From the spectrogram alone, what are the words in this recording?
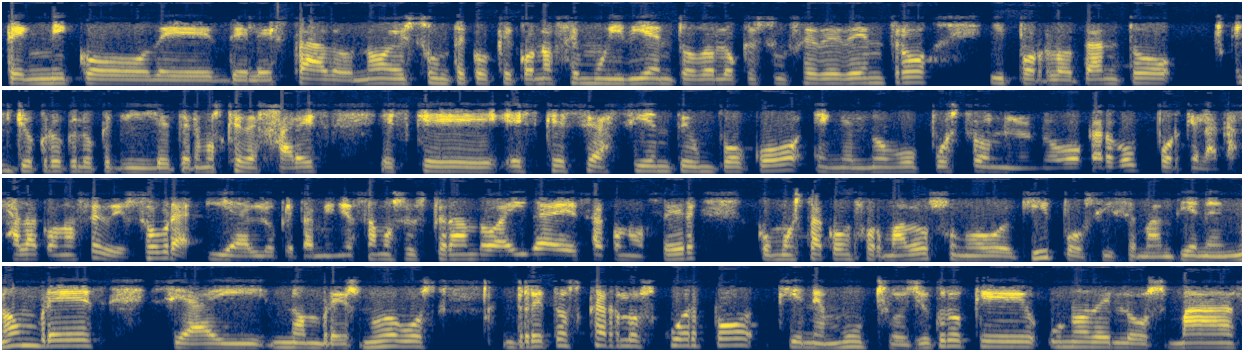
técnico de, del Estado, ¿no? Es un teco que conoce muy bien todo lo que sucede dentro y, por lo tanto, yo creo que lo que le tenemos que dejar es, es que es que se asiente un poco en el nuevo puesto, en el nuevo cargo, porque la casa la conoce de sobra y a lo que también estamos esperando Aida es a conocer cómo está conformado su nuevo equipo, si se mantienen nombres, si hay nombres nuevos. Retos Carlos Cuerpo tiene muchos. Yo creo que uno de los más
